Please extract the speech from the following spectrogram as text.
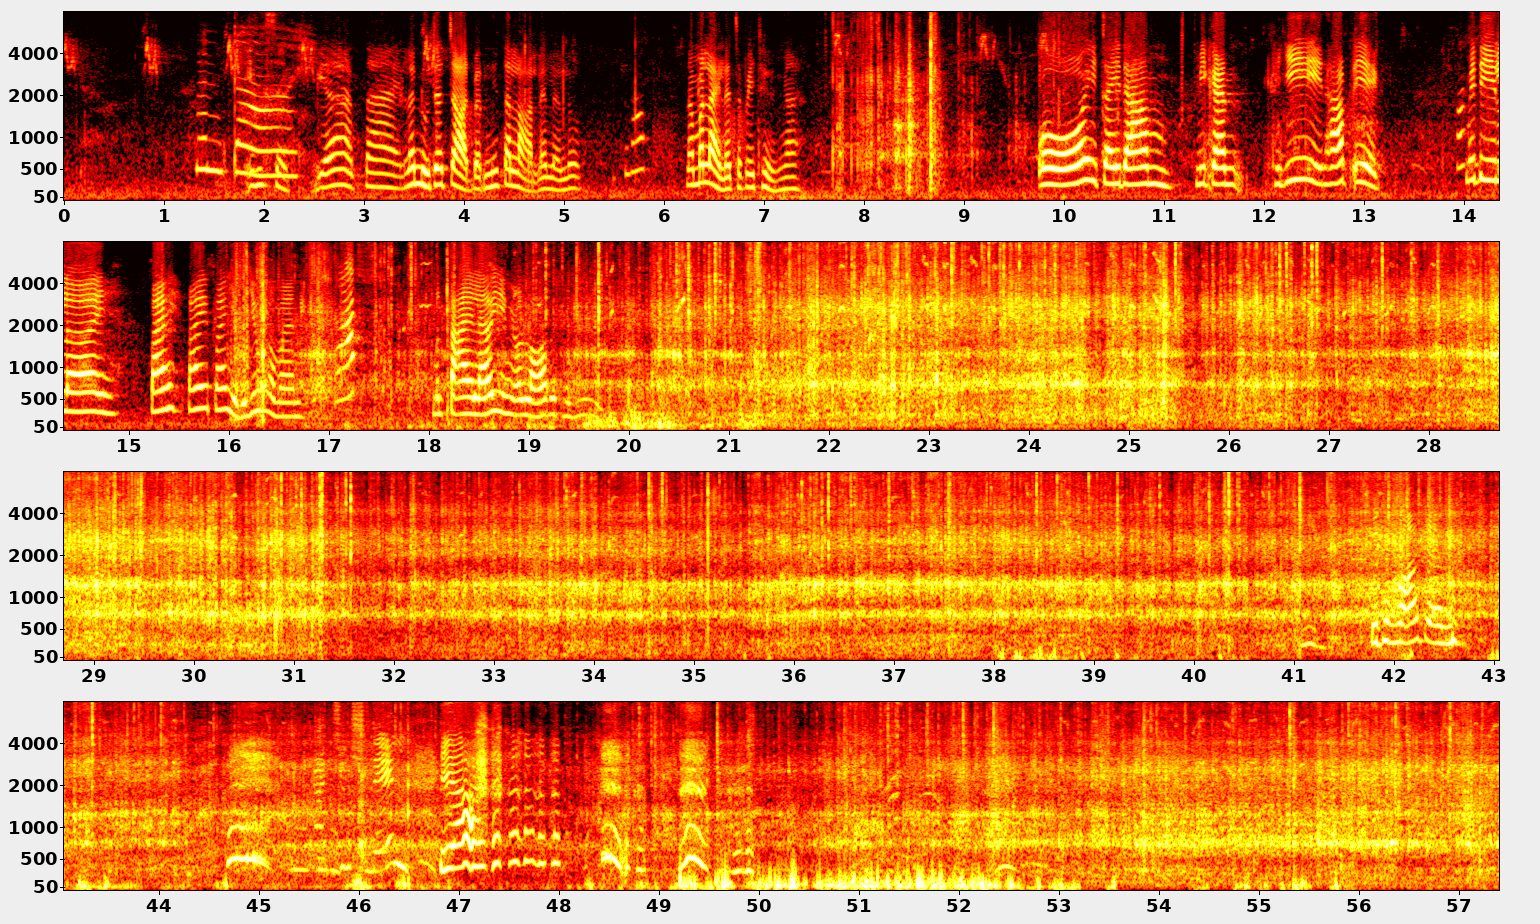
มันตาอินเสกยย่าตาย แล้วหนูจะจอดแบบนี้ตลอดเลยเหรอลูก แล้วเมื่อไหร่เราจะไปถึงอะโอ้ยใจดำ มีการขยี้ทับอีก ไม่ดีเลย ไปไปไปอย่าไปยุ่งกับมันวัดมันตายแล้วยังเอาล้อไปขยี้ Guten Morgen. Ganz schön schnell. Ja.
